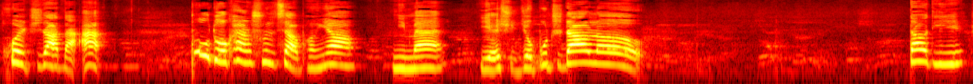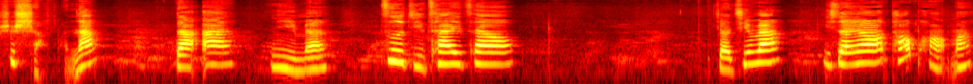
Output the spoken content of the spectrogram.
会知道答案，不多看书的小朋友，你们也许就不知道喽。到底是什么呢？答案你们自己猜一猜哦。小青蛙，你想要逃跑吗？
